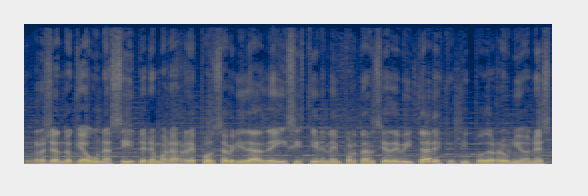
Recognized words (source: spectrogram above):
subrayando que aún así tenemos la responsabilidad de insistir en la importancia de evitar este tipo de reuniones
